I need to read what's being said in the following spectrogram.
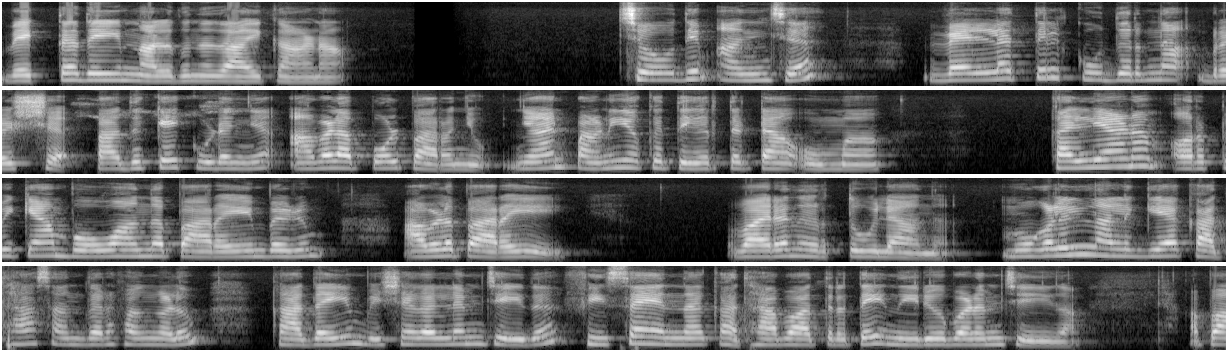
വ്യക്തതയും നൽകുന്നതായി കാണാം. ചോദ്യം അഞ്ച്. വെള്ളത്തിൽ കുതിർന്ന ബ്രഷ് പതുക്കെ കുടഞ്ഞ് അവൾ അപ്പോൾ പറഞ്ഞു ഞാൻ പണിയൊക്കെ തീർത്തിട്ടാ ഉമ്മ. കല്യാണം ഉറപ്പിക്കാൻ പോവാന്ന് പറയുമ്പോഴും അവൾ പറയേ വര നിർത്തൂലാന്ന് മുകളിൽ നൽകിയ കഥാസന്ദർഭങ്ങളും കഥയും വിശകലനം ചെയ്ത് ഫിസ എന്ന കഥാപാത്രത്തെ നിരൂപണം ചെയ്യുക. അപ്പോൾ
